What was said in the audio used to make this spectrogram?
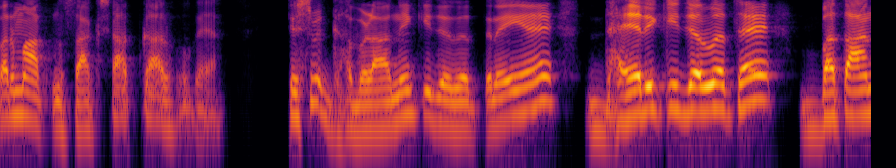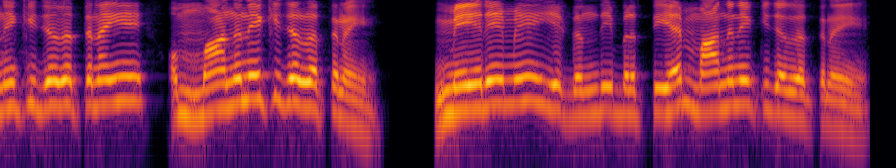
परमात्मा साक्षात्कार हो गया। इसमें घबराने की ज़रूरत नहीं है, धैर्य की ज़रूरत है, बताने की ज़रूरत नहीं है और मानने की ज़रूरत नहीं मेरे में ये गंदी वृत्ति है, मानने की ज़रूरत नहीं है।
